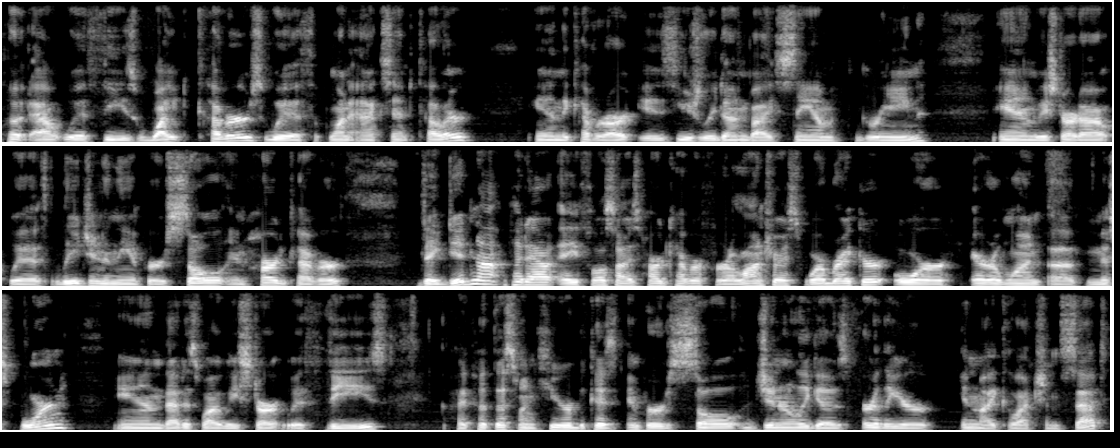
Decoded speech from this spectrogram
put out with these white covers with one accent color and the cover art is usually done by Sam Green. And we start out with Legion and the Emperor's Soul in hardcover. They did not put out a full-size hardcover for Elantris, Warbreaker, or Era 1 of Mistborn, and that is why we start with these. I put this one here because Emperor's Soul generally goes earlier in my collection set.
